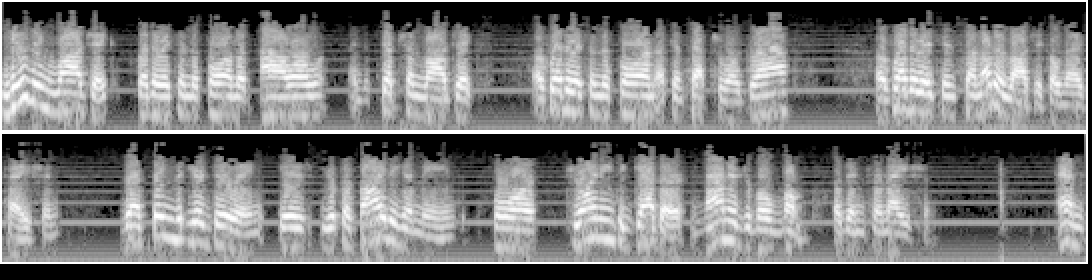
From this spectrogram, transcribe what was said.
Using logic, whether it's in the form of OWL and description logics, or whether it's in the form of conceptual graphs, or whether it's in some other logical notation, the thing that you're doing is you're providing a means for joining together manageable lumps of information. And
